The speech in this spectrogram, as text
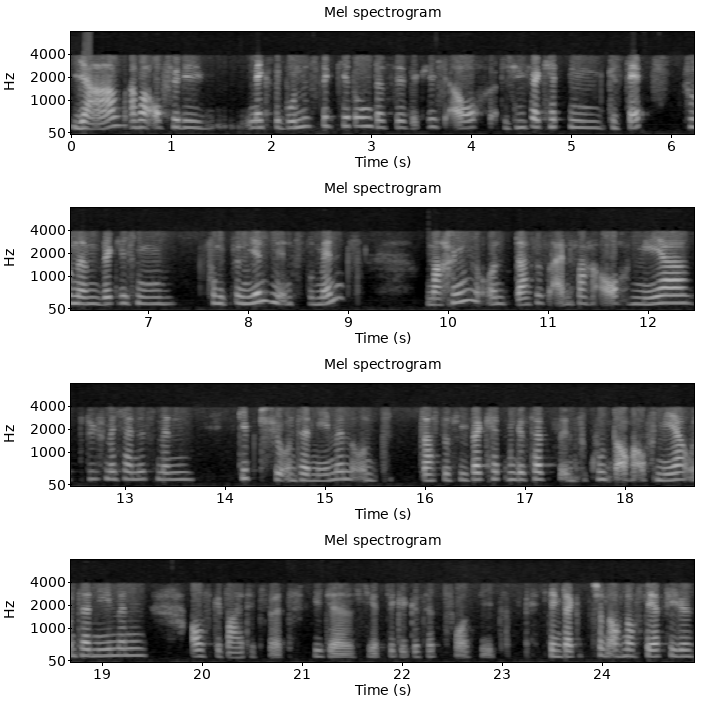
Ja, aber auch für die nächste Bundesregierung, dass wir wirklich auch das Lieferkettengesetz zu einem wirklichen funktionierenden Instrument machen und dass es einfach auch mehr Prüfmechanismen gibt für Unternehmen und dass das Lieferkettengesetz in Zukunft auch auf mehr Unternehmen ausgeweitet wird, wie das jetzige Gesetz vorsieht. Denke, da gibt es schon auch noch sehr viel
